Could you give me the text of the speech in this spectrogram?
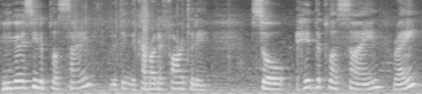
Can you guys see the plus sign? The thing, the camera they far today. So hit the plus sign, right?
